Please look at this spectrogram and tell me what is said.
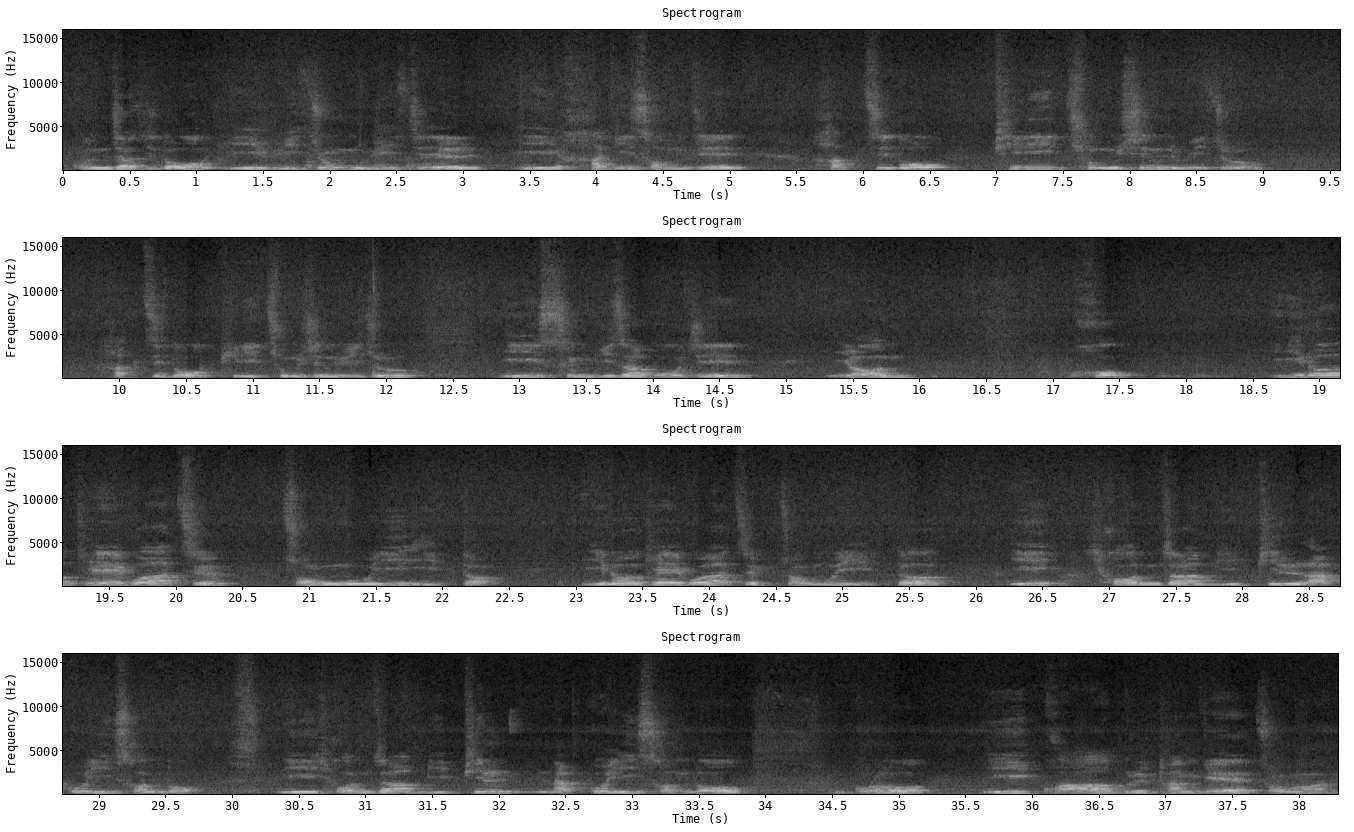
군자지도 이 위중 위질 이 학이 성지 학지도 필이 충신 위주. 학지도 필이 충신 위주. 이 승기자 보지 연혹 인어 개과 즉 종무이 입덕 인어 개과 즉 종무이 입덕 이 현자 미필 낙고이 선도. 이 현자 미필 낙고이 선도. 고로 이 과 물탄계 종원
